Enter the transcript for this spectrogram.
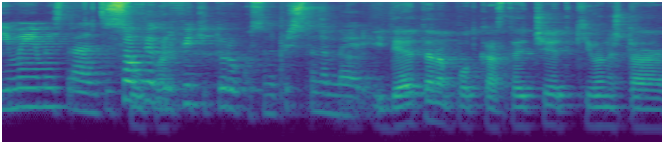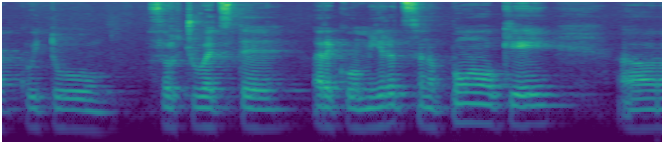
Има, има и страница. София Супер. графити тур, ако се напише, се намери. Идеята на подкаста е, че такива неща, които свърхчовеците рекламират, са напълно окей. А,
